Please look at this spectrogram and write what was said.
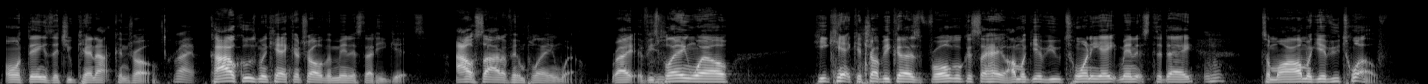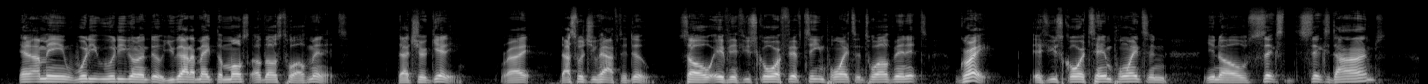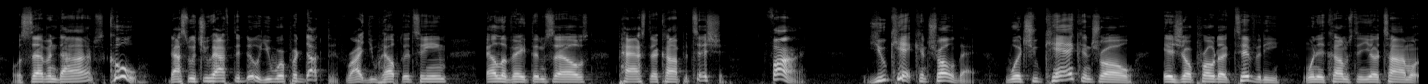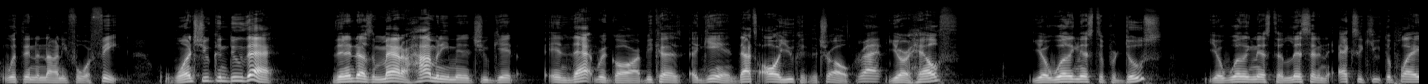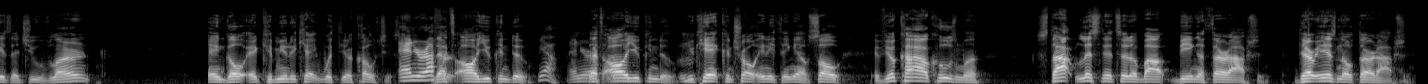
on things that you cannot control. Right. Kyle Kuzma can't control the minutes that he gets outside of him playing well, right? If he's mm-hmm. playing well, he can't control because Vogel could say, "Hey, I'm gonna give you 28 minutes today. Mm-hmm. Tomorrow, I'm gonna give you 12." And I mean, what are you what are you gonna do? You got to make the most of those 12 minutes that you're getting, right? That's what you have to do. So if if you score 15 points in 12 minutes, great. If you score 10 points in you know six six dimes or seven dimes, cool. That's what you have to do. You were productive, right? You helped the team elevate themselves past their competition. Fine. You can't control that. What you can control is your productivity when it comes to your time within the 94 feet. Once you can do that, then it doesn't matter how many minutes you get in that regard because, again, that's all you can control. Right. Your health, your willingness to produce, your willingness to listen and execute the plays that you've learned, and go and communicate with your coaches. And your effort. That's all you can do. Yeah, and your That's effort. all you can do. You mm-hmm. can't control anything else. So if you're Kyle Kuzma, stop listening to the, about being a third option. There is no third option.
